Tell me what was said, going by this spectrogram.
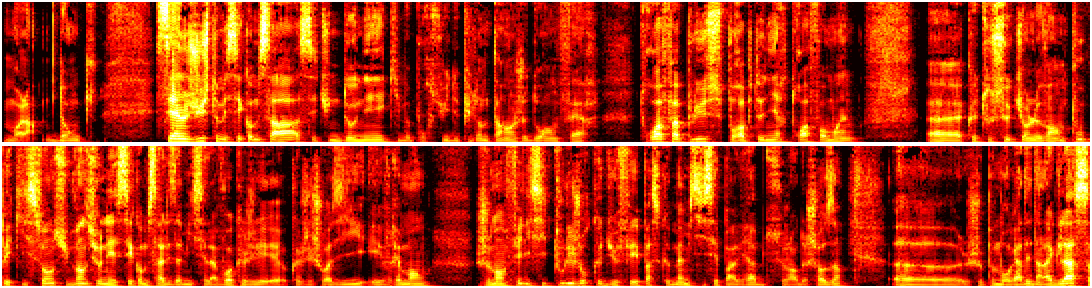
Voilà. Donc, c'est injuste, mais c'est comme ça. C'est une donnée qui me poursuit depuis longtemps. Je dois en faire trois fois plus pour obtenir trois fois moins. Euh, que tous ceux qui ont le vent en poupe et qui sont subventionnés. C'est comme ça, les amis, c'est la voie que j'ai choisie et vraiment. Je m'en félicite tous les jours que Dieu fait parce que même si c'est pas agréable de ce genre de choses, euh, je peux me regarder dans la glace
